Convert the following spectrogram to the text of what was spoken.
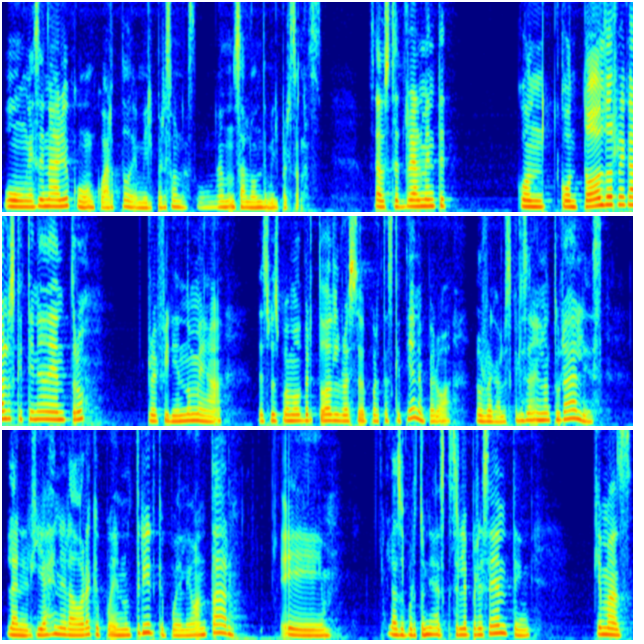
un escenario con un cuarto de mil personas o un salón de mil personas. O sea, usted realmente con, con todos los regalos que tiene adentro, refiriéndome a Después podemos ver todo el resto de puertas que tiene, pero los regalos que le salen naturales, la energía generadora que puede nutrir, que puede levantar, eh, las oportunidades que se le presenten, ¿qué más?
